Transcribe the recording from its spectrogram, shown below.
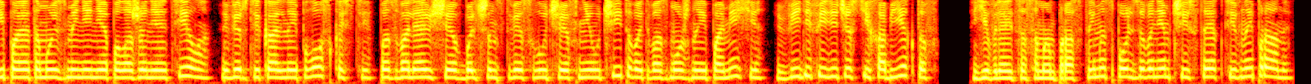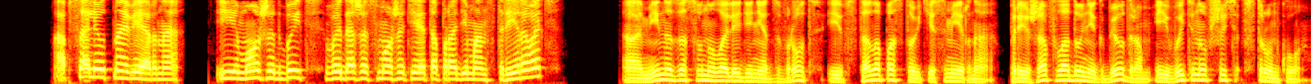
и поэтому изменение положения тела в вертикальной плоскости, позволяющее в большинстве случаев не учитывать возможные помехи в виде физических объектов, является самым простым использованием чистой активной праны. Абсолютно верно. И, может быть, вы даже сможете это продемонстрировать? Амина засунула леденец в рот и встала по стойке смирно, прижав ладони к бедрам и вытянувшись в струнку.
